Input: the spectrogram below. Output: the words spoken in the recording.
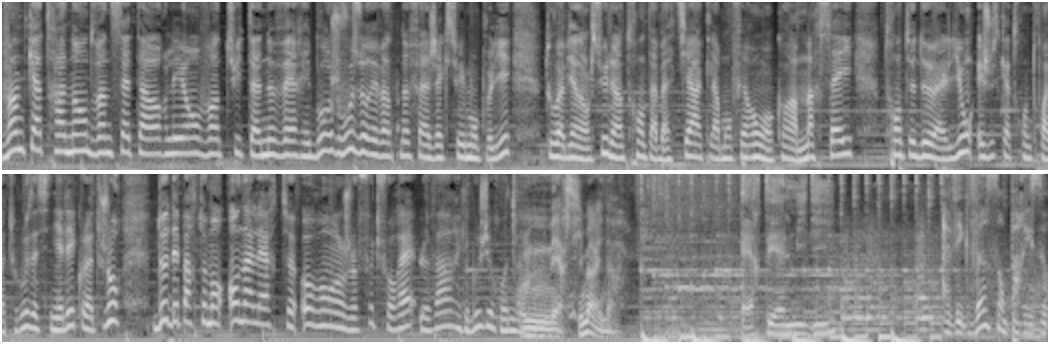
24 à Nantes, 27 à Orléans, 28 à Nevers et Bourges. Vous aurez 29 à Ajaccio et Montpellier. Tout va bien dans le sud, 30 hein. à Bastia, à Clermont-Ferrand ou encore à Marseille, 32 à Lyon et jusqu'à 33 à Toulouse. À signaler qu'on a toujours deux départements en alerte orange, feu de forêt, le Var et les Bouches-du-Rhône. Merci Marina. RTL Midi avec Vincent Parisot.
